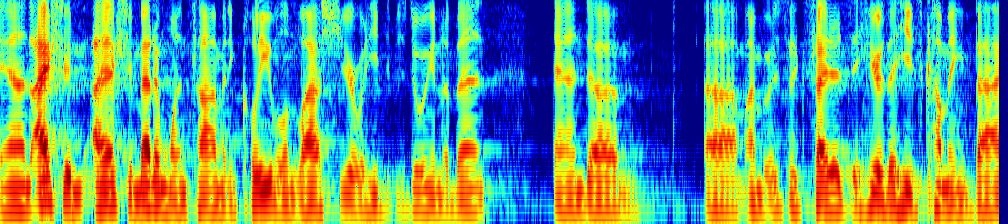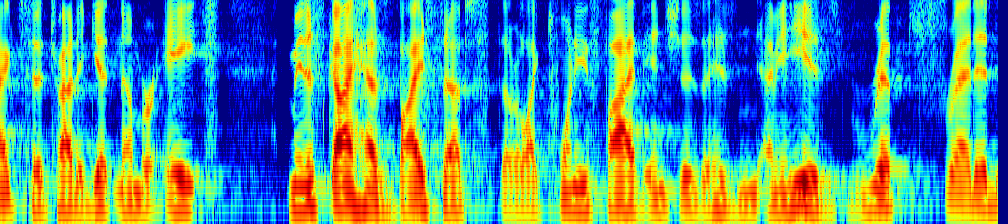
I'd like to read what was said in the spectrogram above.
And I actually, I actually met him one time in Cleveland last year when he was doing an event. And um, um, I was excited to hear that he's coming back to try to get number eight. I mean, this guy has biceps that are like 25 inches. His, I mean, he is ripped, shredded,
